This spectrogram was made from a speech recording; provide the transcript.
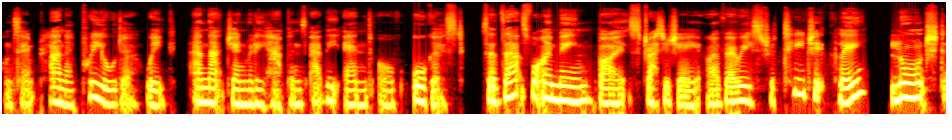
Content Planner pre order week. And that generally happens at the end of August. So that's what I mean by strategy. I very strategically launched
